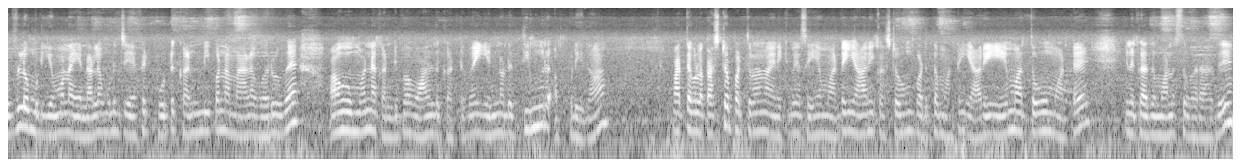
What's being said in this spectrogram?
எவ்வளோ முடியுமோ நான் என்னால் முடிஞ்ச எஃபெக்ட் போட்டு கண்டிப்பாக நான் மேலே வருவேன். அவங்க முன்னாடி நான் கண்டிப்பாக வாழ்ந்து காட்டுவேன். என்னோடய திமிர் அப்படி தான் மற்றவங்கள கஷ்டப்படுத்தணும்னு நான் என்றைக்குமே செய்ய மாட்டேன். யாரையும் கஷ்டமும் படுத்த மாட்டேன். யாரையும் ஏமாற்றவும் மாட்டேன். எனக்கு அது மனசு வராது.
